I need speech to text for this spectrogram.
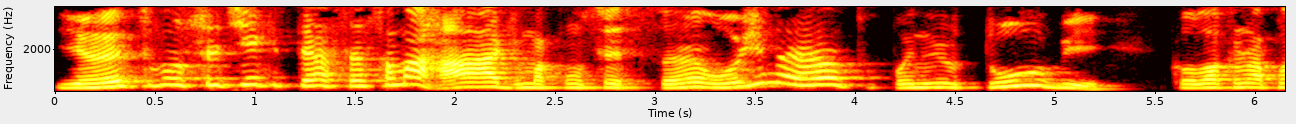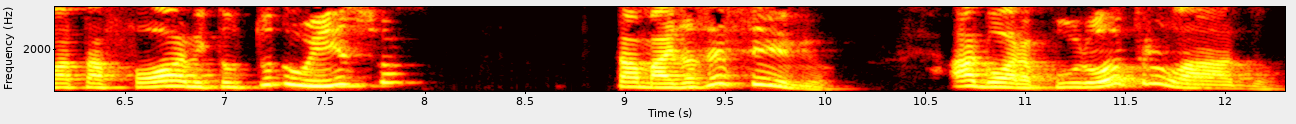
E antes você tinha que ter acesso a uma rádio, uma concessão. Hoje não, tu põe no YouTube, coloca na plataforma, então tudo isso tá mais acessível. Agora, por outro lado,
